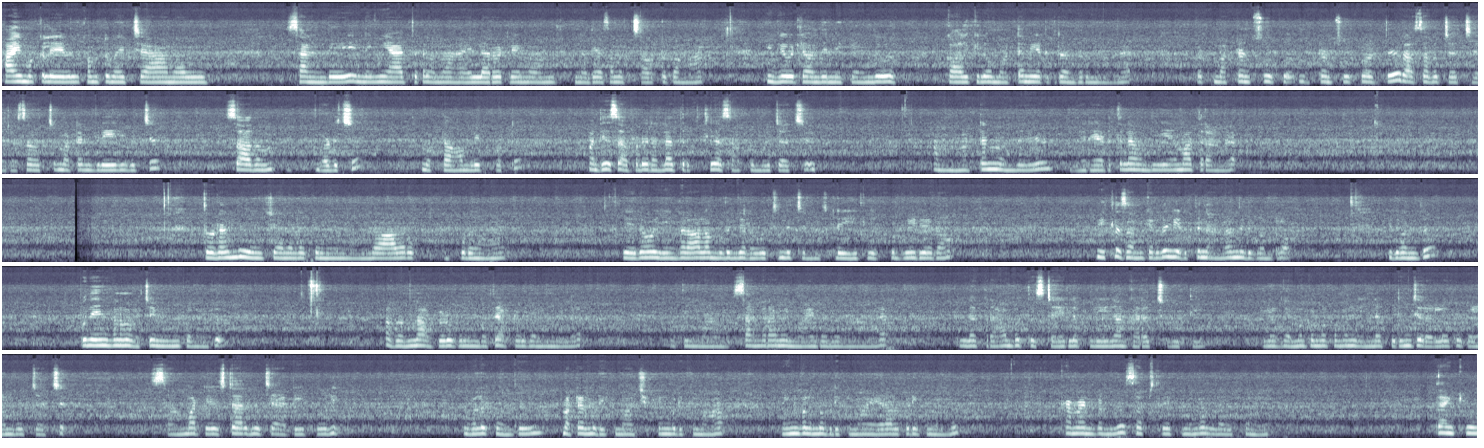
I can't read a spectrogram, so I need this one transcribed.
Hi மக்களே. Welcome to my channel Sunday இன்றைக்கி ஞாயிற்றுக்கிழமை. எல்லோரும் வீட்லேயும் வந்து நிறையா சமைச்சு சாப்பிட்டுப்பாங்க எங்கள் வீட்டில் வந்து இன்றைக்கி வந்து கால் கிலோ மட்டன் எடுத்துகிட்டு வந்திருந்தாங்க. But mutton soup mutton soup எடுத்து ரசம் வச்சு வச்சு ரசம் வச்சு மட்டன் கிரேவி வச்சு சாதம் வடித்து முட்டை ஆம்லேட் போட்டு மதியம் சாப்பாடு நல்லா திருப்தியாக சாப்பிட்டு முடிச்சாச்சு. மட்டன் வந்து நிறைய இடத்துல வந்து ஏமாத்துறாங்க. தொடர்ந்து என் சேனலுக்கு நீங்கள் வந்து ஆதரவு கொடுங்க. ஏதோ எங்களால் முடிஞ்ச அளவு சின்ன சின்ன டெய்லி ஃபுட் வீடியோ தான் வீட்டில் சமைக்கிறத எடுத்து நாங்கள் வந்து இது பண்ணுறோம் இது வந்து புதன்கிழமை வச்ச மீன் குழம்பு. அது வந்து அப்லோடு பண்ணி பார்த்து அப்லோட் பண்ண முடியல பார்த்தீங்களா சங்கரா மீன் வாங்கிட்டு வந்திருந்தாங்க இல்லை கிராம்பத்து ஸ்டைலில் புளியெலாம் கரைச்சி ஊற்றி இல்லை கம்ம கம்ம கம்மன் எண்ணெய் பிரிஞ்சுற அளவுக்கு குழம்பு வச்சாச்சு. செம்ம டேஸ்ட்டாக இருந்துச்சு அடிப்பொலி உங்களுக்கு வந்து மட்டன் பிடிக்குமா சிக்கன் பிடிக்குமா மீன் குழம்பு பிடிக்குமா இறால் பிடிக்குமா கமெண்ட் பண்ணுங்கள் சப்ஸ்கிரைப் பண்ணுங்கள் லைக் பண்ணுங்கள் தேங்க்யூ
